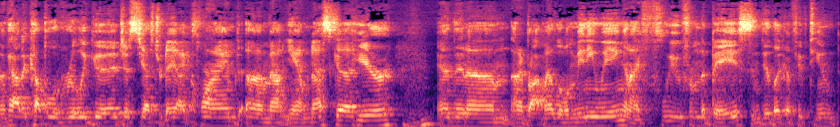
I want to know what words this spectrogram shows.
I've had a couple of really good. Just yesterday, I climbed uh, Mount Yamnuska here, and then um, and I brought my little mini wing and I flew from the base and did like a fifteen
